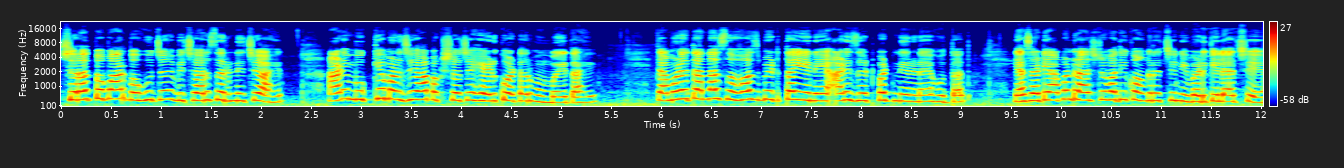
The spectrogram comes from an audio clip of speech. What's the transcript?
शरद पवार बहुजन विचारसरणीचे आहेत आणि मुख्य म्हणजे या पक्षाचे हेडक्वार्टर मुंबईत आहे. त्यामुळे त्यांना सहज भेटता येणे आणि झटपट निर्णय होतात. यासाठी आपण राष्ट्रवादी काँग्रेसची निवड केल्याचे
